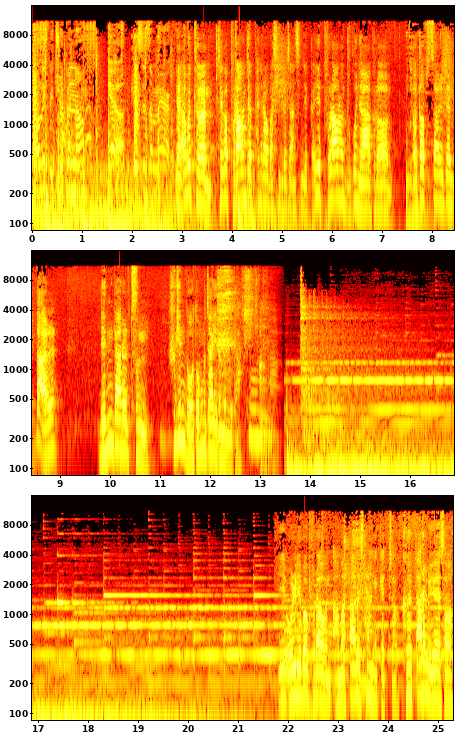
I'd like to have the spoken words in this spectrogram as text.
Police be tripping now. Yeah, this is America. 예, 아무튼 제가 브라운 재판이라고 말씀드렸지 않습니까? 이 브라운은 누구냐? 그럼 8살 된 딸 린다를 둔 흑인 노동자 이름입니다. 아. 이 올리버 브라운 아마 딸을 사랑했겠죠. 그 딸을 위해서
